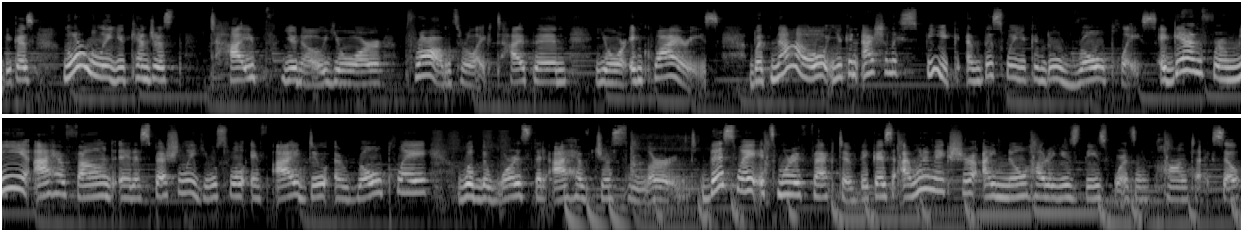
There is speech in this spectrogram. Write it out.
because normally you can just type, you know, your prompts or like type in your inquiries. But now you can actually speak and this way you can do role plays. Again, for me, I have found it especially useful if I do a role play with the words that I have just learned. This way it's more effective because I want to make sure I know how to use these words in context. So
